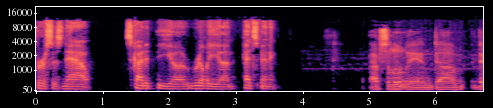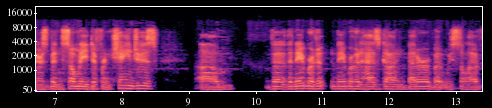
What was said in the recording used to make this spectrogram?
versus now, it's got to be uh, really um, head spinning. Absolutely. And um, there's been so many different changes. Um, the the neighborhood neighborhood has gotten better, but we still have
